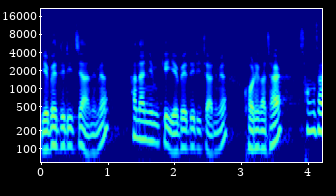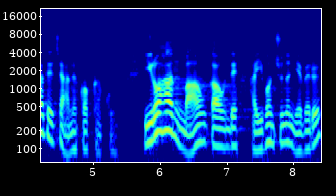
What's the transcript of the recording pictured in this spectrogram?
예배드리지 않으면 하나님께 예배드리지 않으면 거래가 잘 성사되지 않을 것 같고 이러한 마음 가운데 아 이번 주는 예배를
